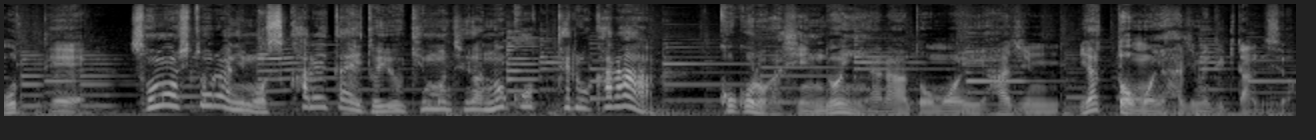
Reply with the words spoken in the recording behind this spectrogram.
おってその人らにも好かれたいという気持ちが残ってるから心がしんどいんやなと思い始め、やっと思い始めてきたんですよ。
